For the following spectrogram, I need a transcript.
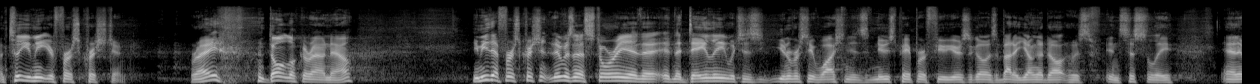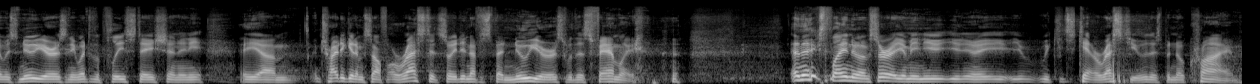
until you meet your first Christian, right? Don't look around now. You meet that first Christian. There was a story in the, in the, Daily, which is University of Washington's newspaper a few years ago. It was about a young adult who was in Sicily. And it was New Year's, and he went to the police station and he, he um, tried to get himself arrested so he didn't have to spend New Year's with his family. And they explained to him, sir, I mean, you, you, you, we just can't arrest you. There's been no crime.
